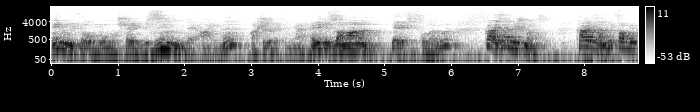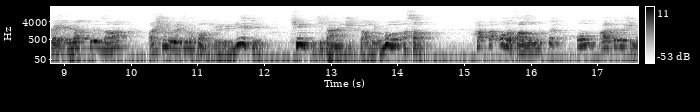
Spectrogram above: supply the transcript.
en uyuz olduğumuz şey bizim de aynı aşırı üretim yani. Hele ki zamanın gereksiz kullanımı. Kaizen düşmanısın. Kaizen bir fabrikaya el attığı zaman aşırı üretimi kontrol ediyor. Diyor ki kim iki tane çıktı alıyor? Bu asalım. Hatta o da fazlalıktır. On arkadaşına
